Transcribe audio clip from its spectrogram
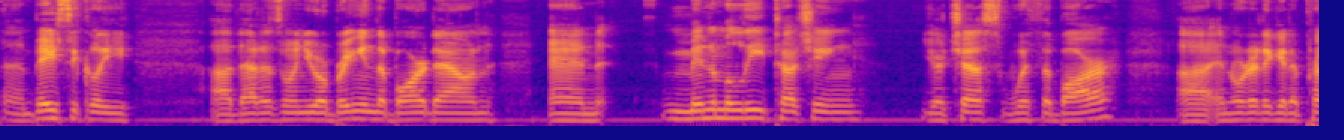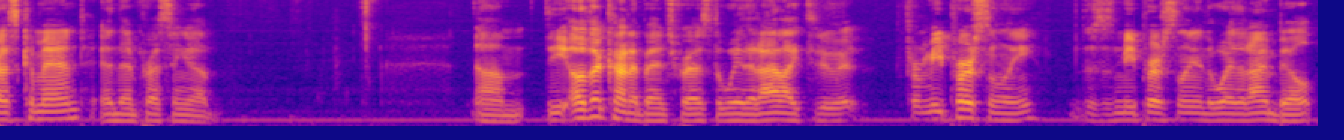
And basically, uh, that is when you are bringing the bar down and minimally touching your chest with the bar uh, in order to get a press command and then pressing up. Um, the other kind of bench press, the way that I like to do it, for me personally, this is me personally and the way that I'm built.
